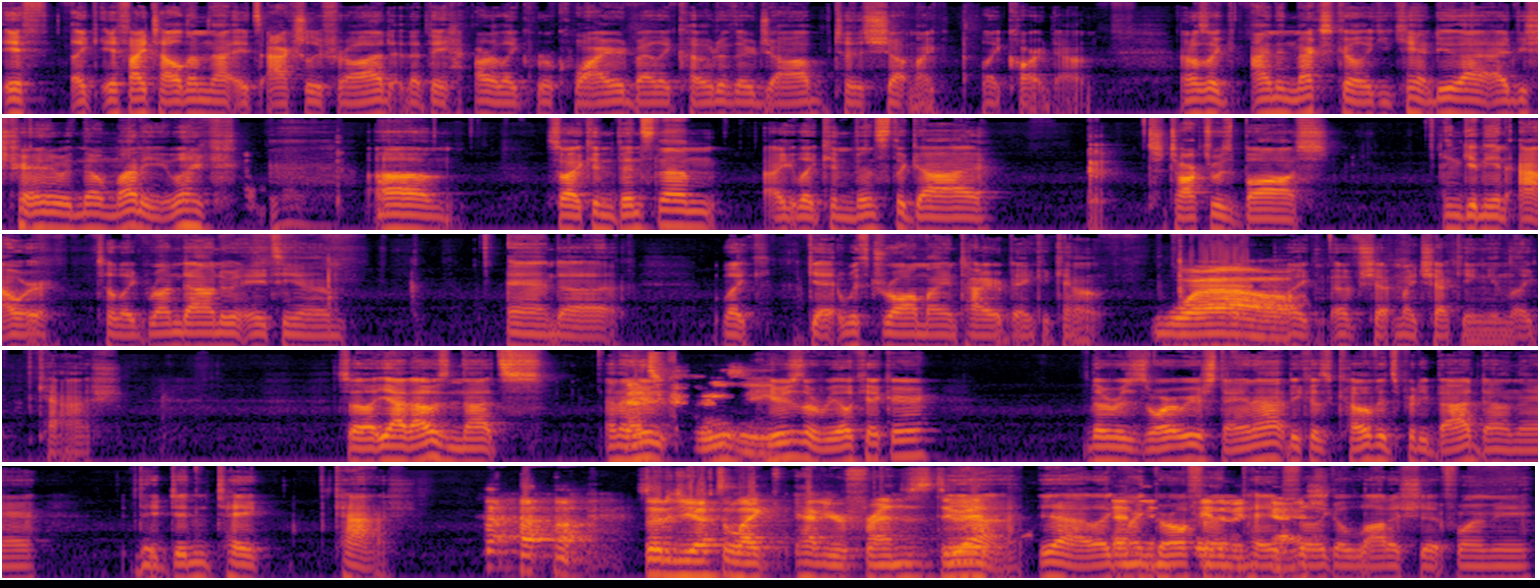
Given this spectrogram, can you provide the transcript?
if like if I tell them that it's actually fraud, that they are like required by like code of their job to shut my like card down. And I was like, I'm in Mexico, like you can't do that. I'd be stranded with no money. Like, um, so I convinced them. I like convinced the guy to talk to his boss and give me an hour to like run down to an ATM and uh, like get withdraw my entire bank account Wow. like of che- my checking and like cash. So yeah, that was nuts. And then That's here's, crazy. here's the real kicker: the resort we were staying at because COVID's pretty bad down there. They didn't take cash. so did you have to like have your friends do yeah, it? yeah. Yeah. Like my girlfriend paid for like a lot of shit for me,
